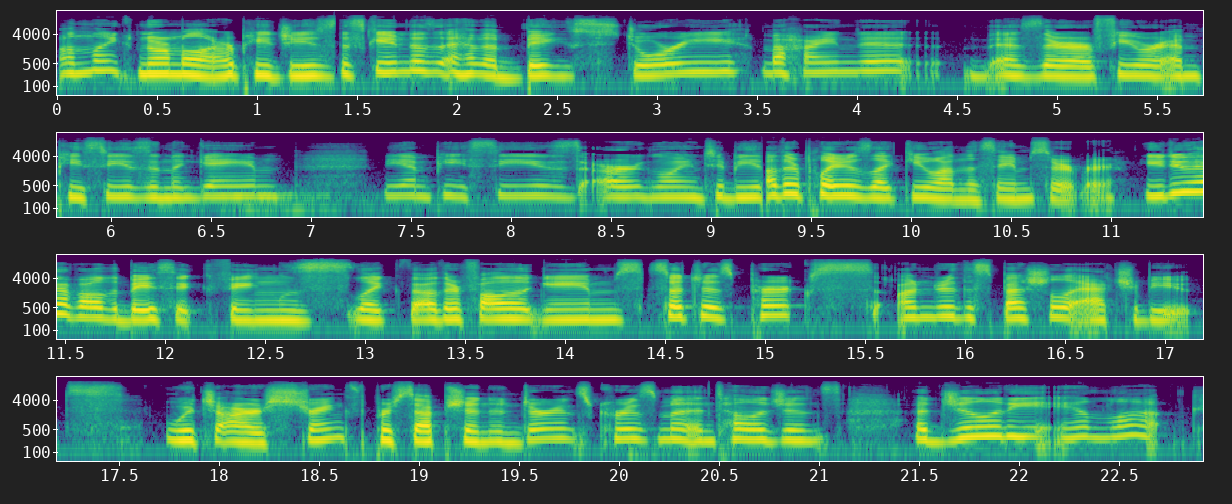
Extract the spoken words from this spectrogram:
Unlike normal RPGs, this game doesn't have a big story behind it, as there are fewer NPCs in the game. The NPCs are going to be other players like you on the same server. You do have all the basic things like the other Fallout games, such as perks under the special attributes, which are strength, perception, endurance, charisma, intelligence, agility, and luck.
